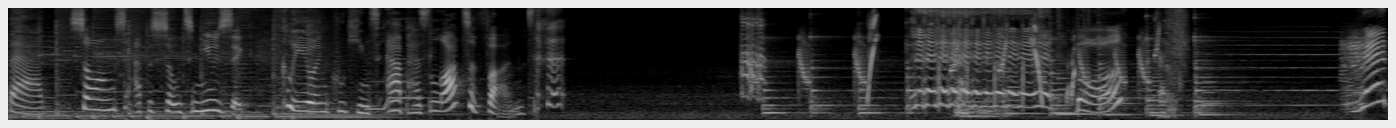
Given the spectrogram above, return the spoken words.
Bag, songs, episodes, music. Cleo and Cuquin's app has lots of fun. ball. Red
